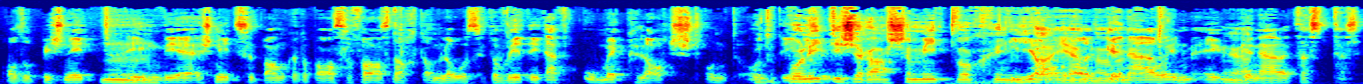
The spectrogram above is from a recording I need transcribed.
Oder bist nicht mm. irgendwie eine Schnitzelbank oder Baselfasnacht am Losen. Da wird nicht einfach umgeklatscht und, und. Oder politischer rascher Mittwoch in ja, Bayern. Ja, genau, in, in, ja. genau, das, das,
